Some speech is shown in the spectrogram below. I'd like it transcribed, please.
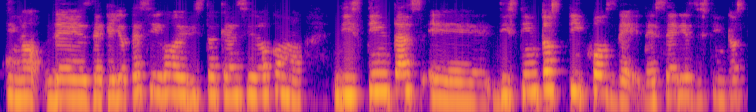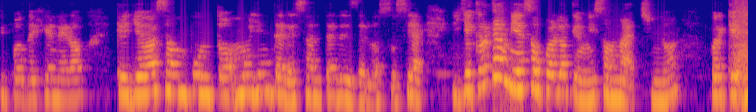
sino desde que yo te sigo he visto que han sido como distintas, eh, distintos tipos de, series, distintos tipos de género que llevas a un punto muy interesante desde lo social. Y yo creo que a mí eso fue lo que me hizo match, ¿no? Porque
